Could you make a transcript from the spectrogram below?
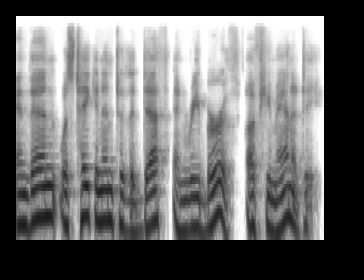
and then was taken into the death and rebirth of humanity.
